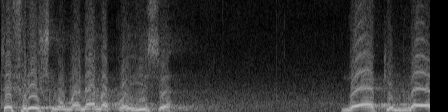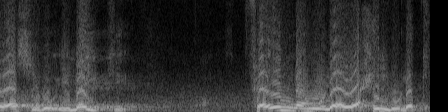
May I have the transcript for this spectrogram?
تفرش له منامة كويسة. لكن لا يصل إليك فإنه لا يحل لك.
